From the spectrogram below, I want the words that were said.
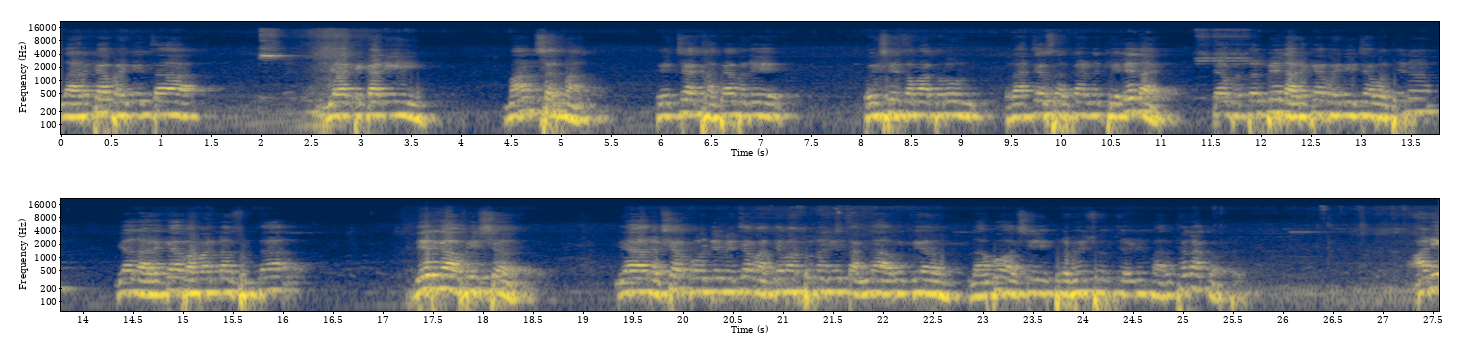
लाडक्या बहिणीचा या ठिकाणी मान सन्मान त्यांच्या खात्यामध्ये पैसे जमा करून राज्य सरकारनं केलेला आहे. त्याबद्दल मी लाडक्या बहिणीच्या वतीनं या लाडक्या भावांना सुद्धा दीर्घ आयुष्य या रक्षा पौर्णिमेच्या माध्यमातून आणि चांगलं आरोग्य लाभो अशी प्रभेश्वर चरणी प्रार्थना करतो. आणि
